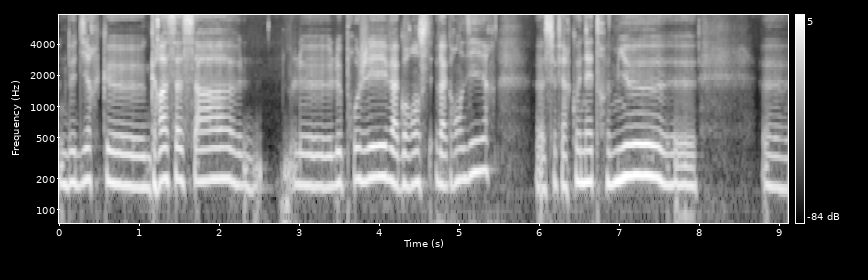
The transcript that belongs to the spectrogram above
de dire que grâce à ça, le, le projet va, grand, va grandir, se faire connaître mieux. Euh,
